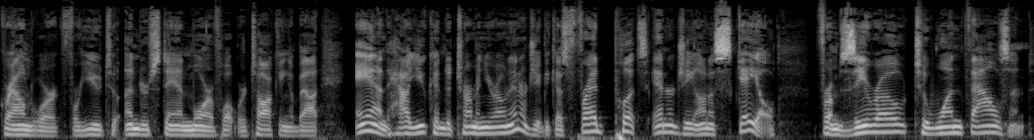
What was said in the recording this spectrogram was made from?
groundwork for you to understand more of what we're talking about and how you can determine your own energy because Fred puts energy on a scale from 0 to 1000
